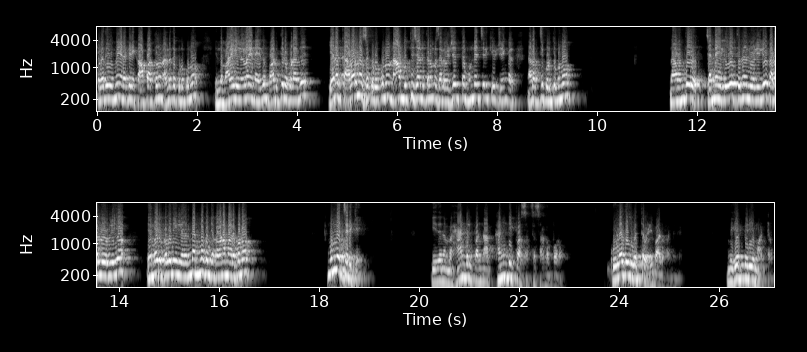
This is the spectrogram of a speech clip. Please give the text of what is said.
குலதெய்வமே எனக்கு நீ காப்பாற்றணும் நல்லதை கொடுக்கணும். இந்த மழையிலாம் என்னை எதுவும் படுத்திடக்கூடாது. எனக்கு அவேர்னஸ் கொடுக்கணும். நான் புத்திசாலித்தனமா சில விஷயத்த முன்னெச்சரிக்கை விஷயங்கள் நடத்தி கொடுத்துக்கணும். நான் வந்து சென்னையிலேயோ திருநெல்வேலியிலயோ கடலூர்லயோ இது மாதிரி பகுதிகளில் இருந்தா இன்னும் கொஞ்சம் கவனமா இருக்கணும். முன்னெச்சரிக்கை. இதை நம்ம ஹேண்டில் பண்ணா கண்டிப்பா சக்சஸ் ஆக போறோம். குலதெய்வத்தை வழிபாடு பண்ணுங்க. மிகப்பெரிய மாற்றம்.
